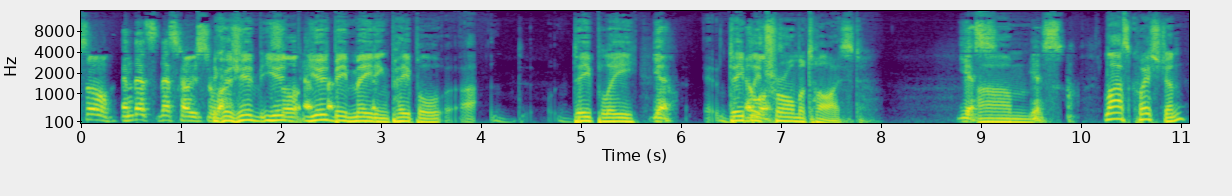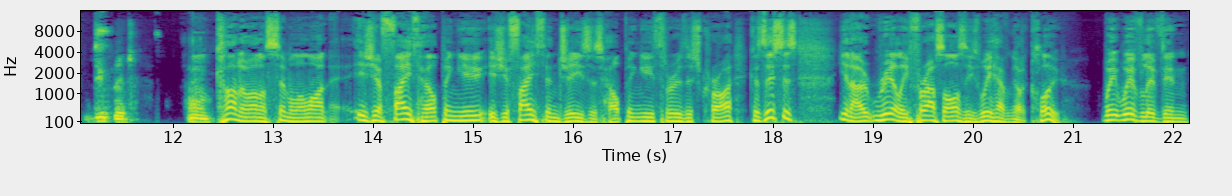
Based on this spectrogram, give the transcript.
so and that's that's how you survive. Because you'd you'd, So, uh, you'd be meeting people uh, deeply yeah, deeply traumatized. yes, Um, yes, Last question, deeply. Mm. kind of on a similar line. Is your faith helping you? Is your faith in Jesus helping you through this cry? Because this is, you know, really for us Aussies, we haven't got a clue. We, we've lived in,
